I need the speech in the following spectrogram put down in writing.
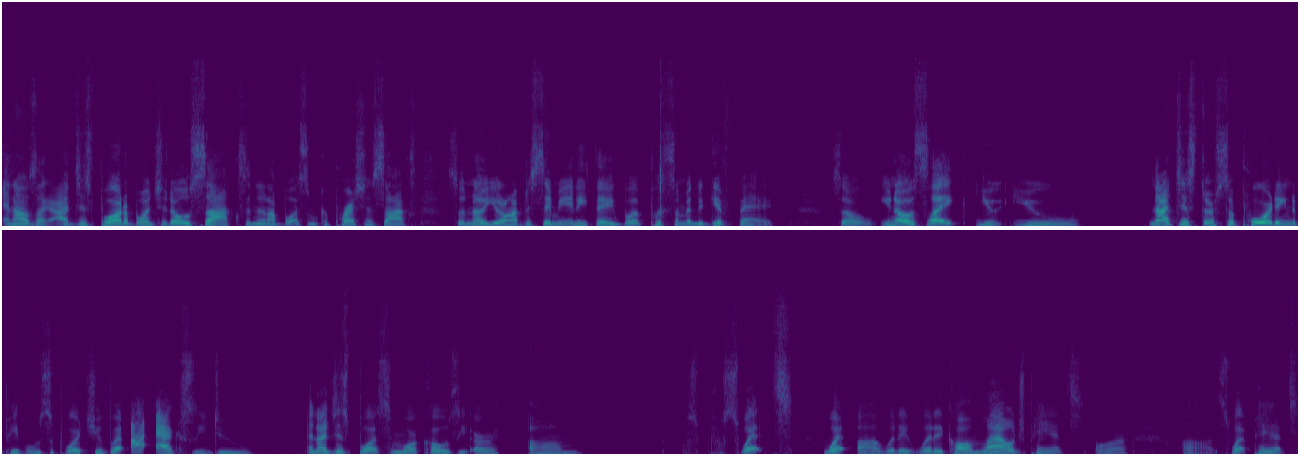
And I was like, I just bought a bunch of those socks, and then I bought some compression socks. So no, you don't have to send me anything, but put some in the gift bag. So you know, it's like you you not just are supporting the people who support you, but I actually do. And I just bought some more cozy earth um, sweats. What uh, what they what they call them? Lounge pants or uh, sweatpants.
